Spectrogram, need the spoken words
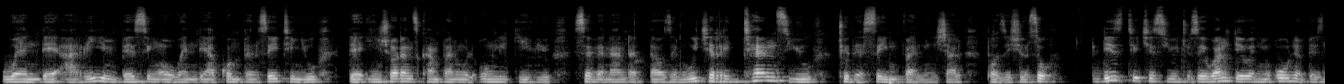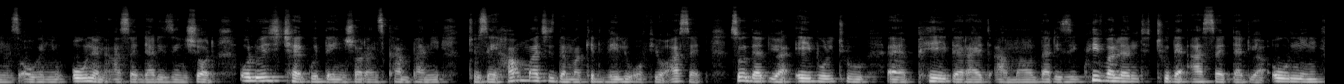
when they are reimbursing or when they are compensating you, the insurance company will only give you 700,000, which returns you to the same financial position. So this teaches you to say one day when you own a business or when you own an asset that is insured always check with the insurance company to say how much is the market value of your asset so that you are able to uh, pay the right amount that is equivalent to the asset that you are owning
